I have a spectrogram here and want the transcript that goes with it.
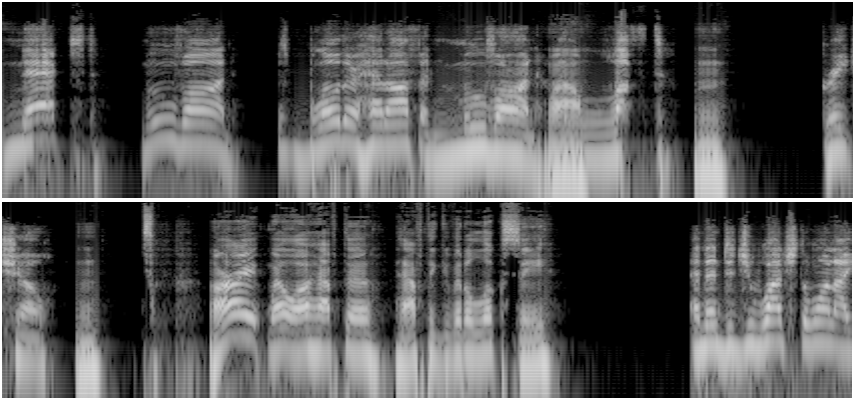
Next. Move on. Just blow their head off and move on. Wow. I love it. Hmm. Great show. All right. Well, I'll have to have to give it a look. See. And then, did you watch the one I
